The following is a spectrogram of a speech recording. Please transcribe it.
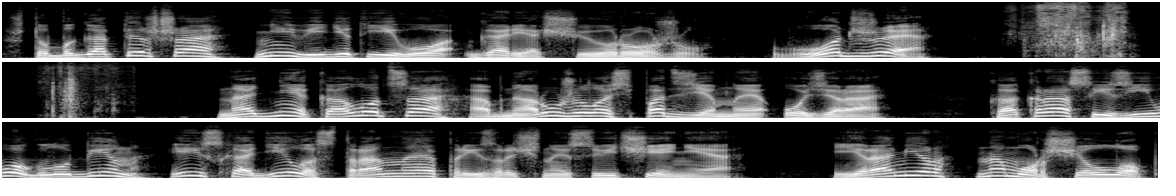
что богатырша не видит его горящую рожу. Вот же! На дне колодца обнаружилось подземное озеро. Как раз из его глубин и исходило странное призрачное свечение. Яромир наморщил лоб.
